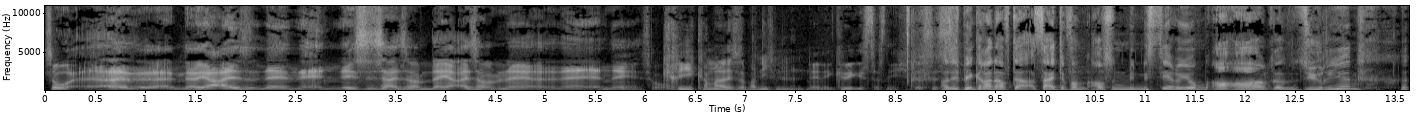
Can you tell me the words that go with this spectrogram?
so, äh, naja, also, ne, ne, es ist also, naja, also, ne, ne, nee, so. Krieg kann man das aber nicht nennen. Nee, nee, Krieg ist das nicht. Das ist, Also ich bin gerade auf der Seite vom Außenministerium, AA, Syrien,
